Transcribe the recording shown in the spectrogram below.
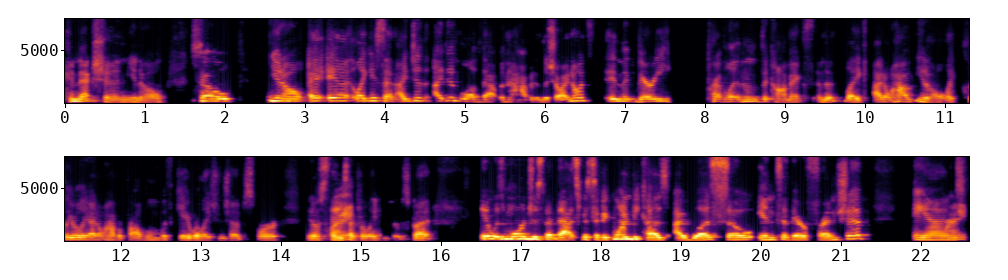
connection, you know. So, you know, I, I- like I said, I just I didn't love that when that happened in the show. I know it's in the very prevalent in the comics and that like I don't have, you know, like clearly I don't have a problem with gay relationships or, you know, same-sex relationships, but it was more just that that specific one because I was so into their friendship and Right.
